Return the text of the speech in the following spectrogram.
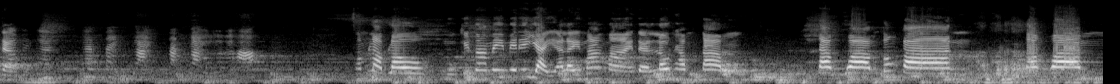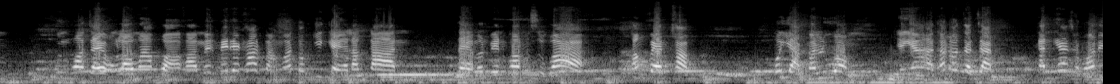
แต่เป็นงานงานแต่งใหญ่จัดใหญ่เลยไหมคะสำหรับเราหนูคิดว่าไม่ไม่ได้ใหญ่อะไรมากมาย แต่เราทำตามตามความต้องการ ตามความพึงพอใจของเรามากกว่าค่ะไม่ไม่ได้คาดหวังว่าต้องยิ่งใหญ่อลังการ แต่มันเป็นความรู้สึกว่า ทั้งแฟนคลับ ก็อยากมาร่วมอย่างเงี้ยค่ะถ้าเราจะจัดกันแค่เฉพาะใน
